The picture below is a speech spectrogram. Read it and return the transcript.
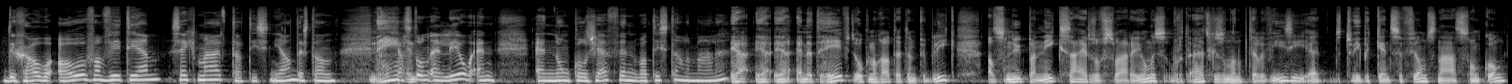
de gouden ouwe van VTM, zeg maar. Dat is niet anders dan nee, Gaston en... en Leo en, en Nonkel Jeff en wat is het allemaal. Hè? Ja, ja, ja, en het heeft ook nog altijd een publiek. Als nu Paniekzaaiers of Zware Jongens wordt uitgezonden op televisie, de twee bekendste films naast Hongkong,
